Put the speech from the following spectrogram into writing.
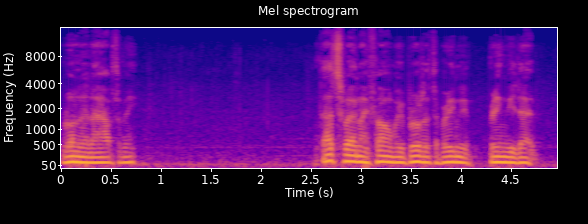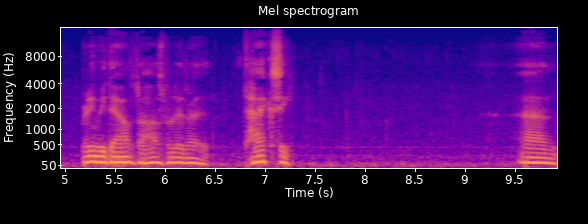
running after me. That's when I phoned my brother to bring me bring me that bring me down to the hospital in a taxi. And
